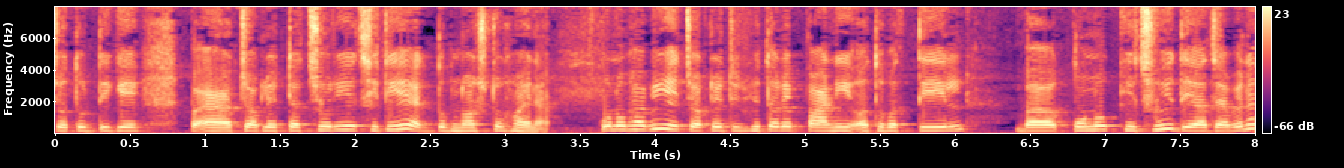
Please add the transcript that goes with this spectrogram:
চতুর্দিকে চকলেটটা ছড়িয়ে ছিটিয়ে একদম নষ্ট হয় না। কোনোভাবেই এই চকলেটের ভিতরে পানি অথবা তেল বা কোনো কিছুই দেয়া যাবে না,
